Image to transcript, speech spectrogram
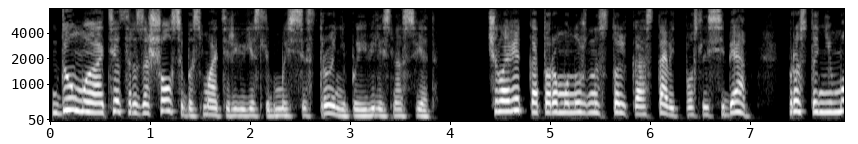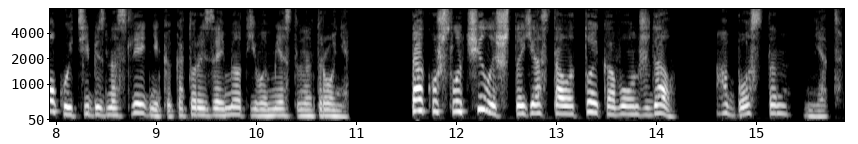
Думаю, отец разошелся бы с матерью, если бы мы с сестрой не появились на свет. Человек, которому нужно столько оставить после себя, просто не мог уйти без наследника, который займет его место на троне. Так уж случилось, что я стала той, кого он ждал, а Бостон — нет.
